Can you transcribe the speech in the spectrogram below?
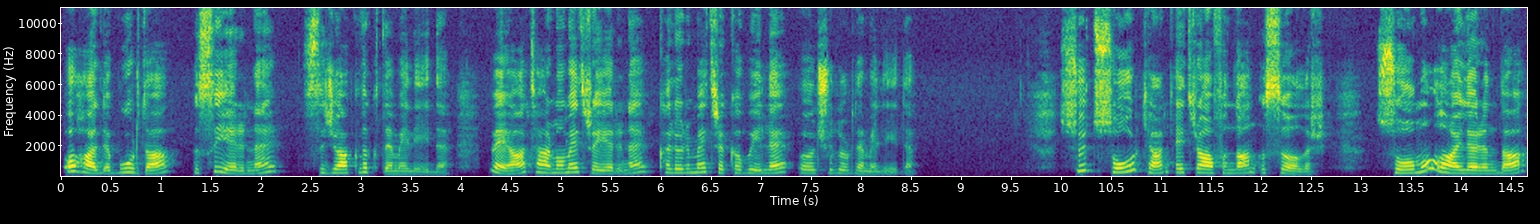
O halde burada ısı yerine sıcaklık demeliydi veya termometre yerine kalorimetre kabı ile ölçülür demeliydi. Süt soğurken etrafından ısı alır. Soğuma olaylarında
